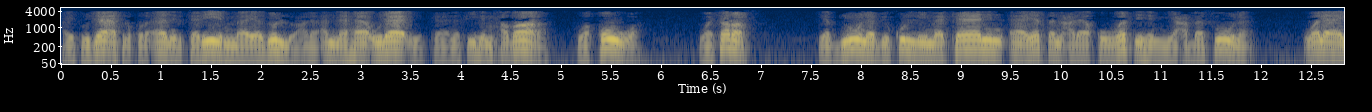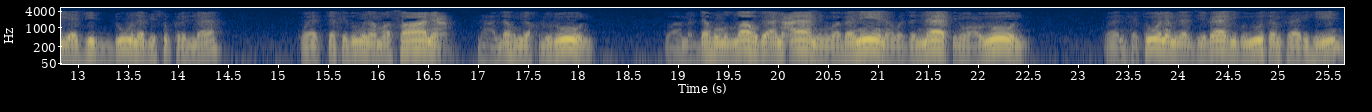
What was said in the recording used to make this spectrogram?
حيث جاء في القرآن الكريم ما يدل على أن هؤلاء كان فيهم حضارة وقوة وترف. يبنون بكل مكان آية على قوتهم يعبثون ولا يجدون بشكر الله ويتخذون مصانع لعلهم يخلدون وأمدهم الله بأنعام وبنين وجنات وعيون وينحتون من الجبال بيوتا فارهين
